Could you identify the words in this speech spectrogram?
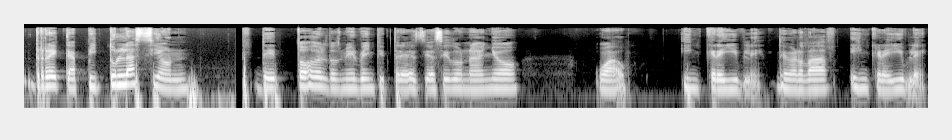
recapitulación de todo el 2023 y ha sido un año, wow, increíble, de verdad increíble.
